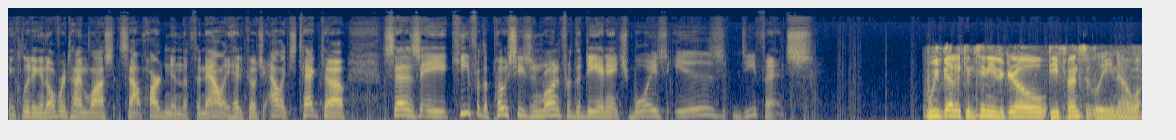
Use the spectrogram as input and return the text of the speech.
including an overtime loss at South Hardin in the finale. Head coach Alex Tegtow says a key for the postseason run for the DNH boys is defense we've got to continue to grow defensively. You know,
